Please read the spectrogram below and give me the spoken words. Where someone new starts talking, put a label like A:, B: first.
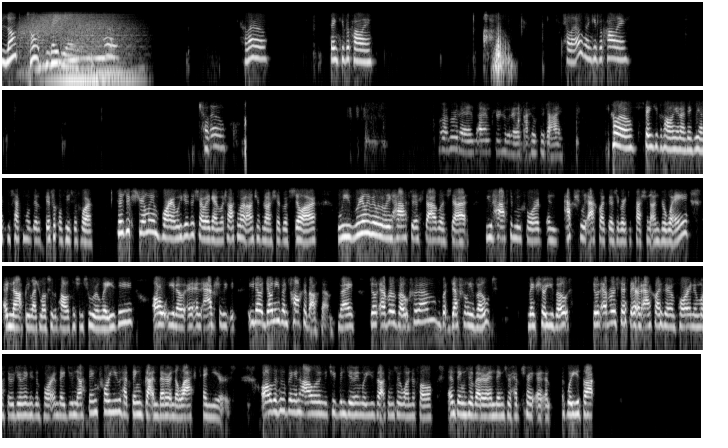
A: Blog Talk Radio.
B: Hello. Hello. Thank you for calling. Hello. Thank you for calling. Hello. Whoever it is, I don't care who it is. I hope you die. Hello. Thank you for calling in. I think we had some technical difficulties before. So it's extremely important. We did the show again. We're talking about entrepreneurship. We still are. We really, really, really have to establish that you have to move forward and actually act like there's a Great Depression underway and not be like most of the politicians who are lazy. Oh, you know, and, and actually, you know, don't even talk about them, right? Don't ever vote for them, but definitely vote. Make sure you vote don't ever sit there and act like they're important and what they're doing is important. They do nothing for you. Have things gotten better in the last 10 years? All the hooping and hollering that you've been doing where you thought things were wonderful and things were better and things were have tra- uh, uh, where you thought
